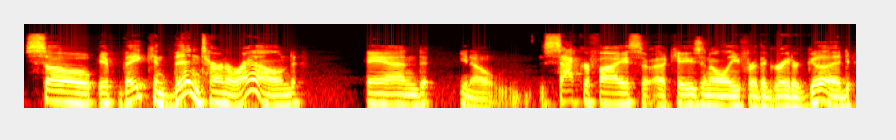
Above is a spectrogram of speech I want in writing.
So if they can then turn around and you know sacrifice occasionally for the greater good,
